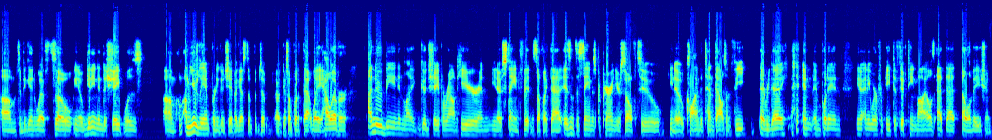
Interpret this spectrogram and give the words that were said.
um, to begin with. So you know, getting into shape was. Um, I'm, usually in pretty good shape, I guess. To, to, I guess I'll put it that way. However, I knew being in like good shape around here and you know staying fit and stuff like that isn't the same as preparing yourself to you know climb to ten thousand feet every day and, and put in you know anywhere from eight to fifteen miles at that elevation.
